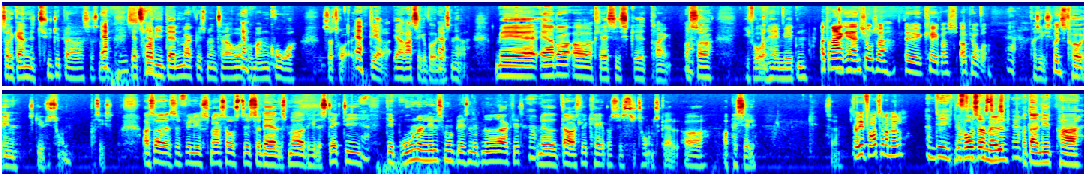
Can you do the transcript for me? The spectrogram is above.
Så er der gerne lidt tyttebær også og sådan Ja. noget. Jeg tror, Ja. vi i Danmark, hvis man tager rundt Ja. på mange kroer, så tror jeg, Ja. det er, jeg er ret sikker på, at det Ja. er sådan her. Med ærter og klassisk øh, dreng. Og Ja. så I får den her i midten. Og dreng er en choser, øh, kapers og peberrød. Præcis. På en citron. på en skive citron. Præcis. Og så selvfølgelig smørsovs, det, så det er alt smøret, det hele er stegt i. Ja. Ja. Det bruner en lille smule, bliver sådan lidt nødagtigt. Ja. Ja. Med, der er også lidt kapers, citronskal og, og persille. Så. Og vi fortsætter med øl. Jamen, det er Vi fortsætter med øl, Ja. og der er lige et par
